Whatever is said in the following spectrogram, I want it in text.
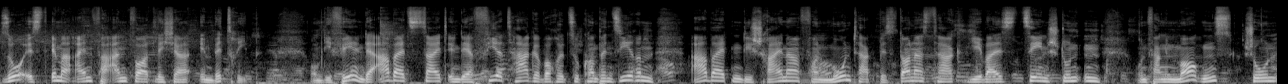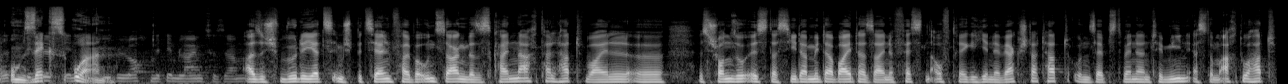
So ist immer ein Verantwortlicher im Betrieb. Um die fehlende Arbeitszeit in der Vier-Tage-Woche zu kompensieren, arbeiten die Schreiner von Montag bis Donnerstag jeweils zehn Stunden und fangen morgens schon um 6 Uhr an. Also ich würde jetzt im speziellen Fall bei uns sagen, dass es keinen Nachteil hat, weil äh, es schon so ist, dass jeder Mitarbeiter seine festen Aufträge hier in der Werkstatt hat. Und selbst wenn er einen Termin erst um 8 Uhr hat,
